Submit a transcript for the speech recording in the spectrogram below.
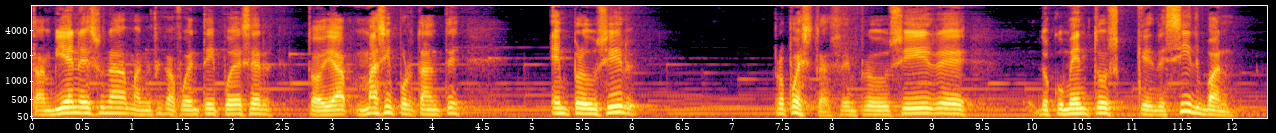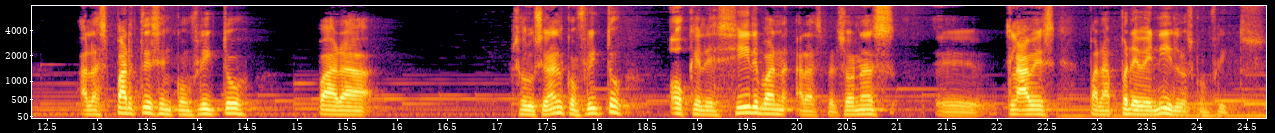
También es una magnífica fuente y puede ser todavía más importante en producir propuestas, en producir eh, documentos que le sirvan a las partes en conflicto para solucionar el conflicto o que le sirvan a las personas eh, claves para prevenir los conflictos.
